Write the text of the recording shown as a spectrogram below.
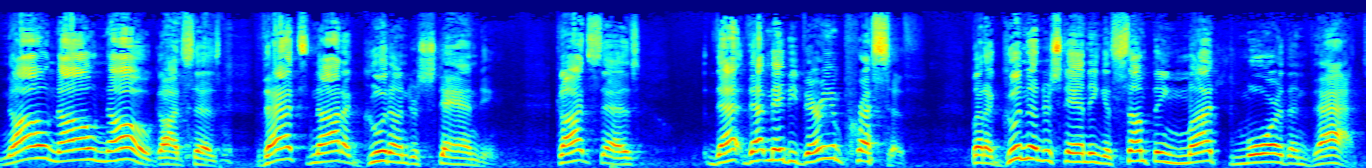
no, no, no, God says. That's not a good understanding. God says that, that may be very impressive, but a good understanding is something much more than that.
